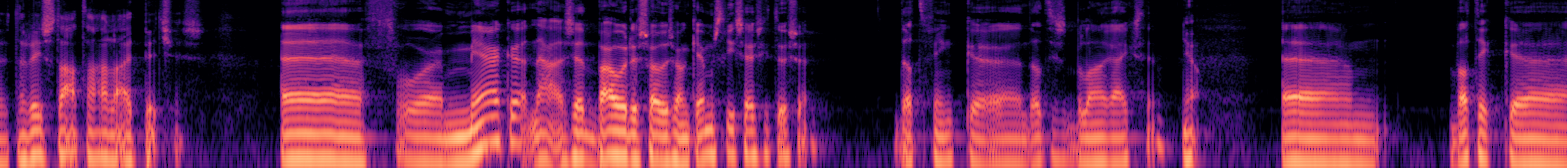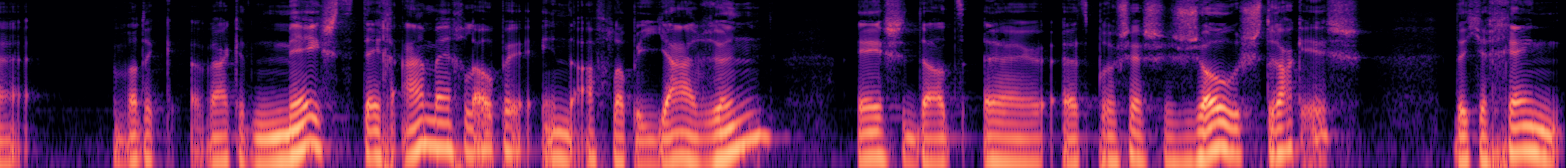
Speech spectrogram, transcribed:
het resultaat te halen uit pitches? Eh, voor merken, nou, ze bouwen er sowieso een chemistry sessie tussen. Dat vind ik, dat is het belangrijkste. Ja. Ehm, wat ik, wat ik, waar ik het meest tegenaan ben gelopen in de afgelopen jaren, is dat er het proces zo strak is dat je geen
